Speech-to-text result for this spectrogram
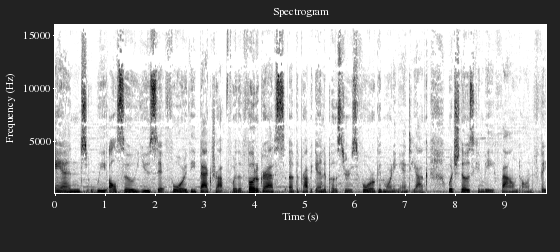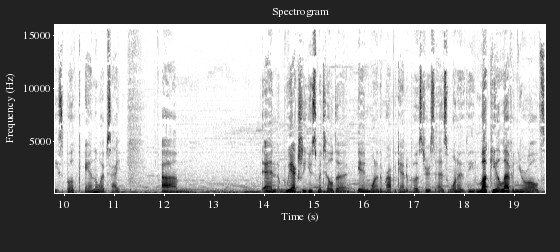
and we also used it for the backdrop for the photographs of the propaganda posters for Good Morning Antioch, which those can be found on Facebook and the website. Um, and we actually used Matilda in one of the propaganda posters as one of the lucky 11 year olds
